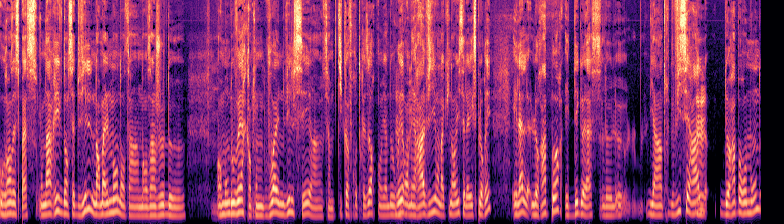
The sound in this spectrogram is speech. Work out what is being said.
aux grands espaces. On arrive dans cette ville, normalement dans un, dans un jeu de, en monde ouvert, quand on voit une ville, c'est un, un petit coffre au trésor qu'on vient d'ouvrir, on est ravi, on n'a qu'une envie, c'est d'aller l'explorer. Et là, le, rapport est dégueulasse. Il y a un truc viscéral Mhm. de rapport au monde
